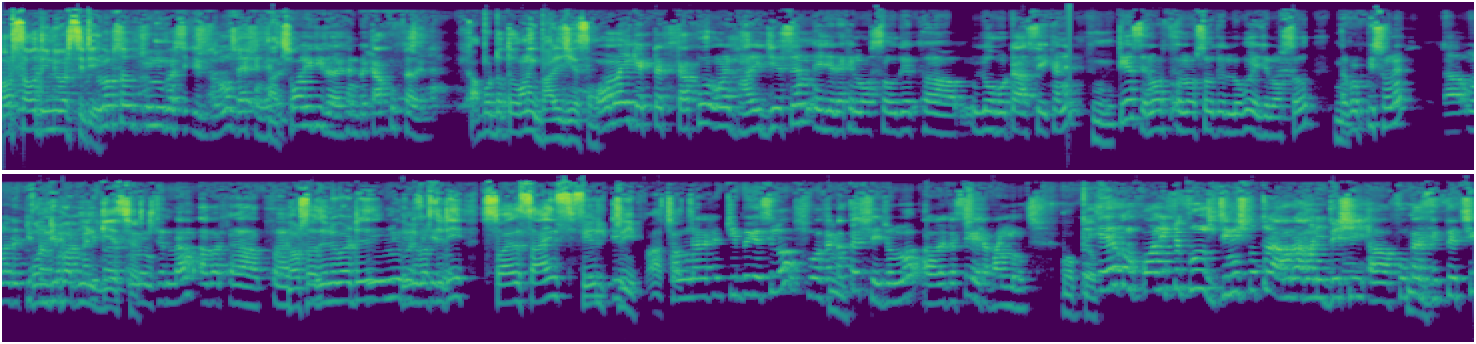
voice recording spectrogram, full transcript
north south university north south ইউনিভার্সিটির জন্য দেখেন আচ্ছা। কোয়ালিটিটা দেখেন কাপড়টা দেখেন। কাপড়টা তো অনেক ভারী জিএসএম। অনেক একটা কাপড় অনেক ভারী জিএসএম। এই যে দেখেন নর্থ সাউথের লোগোটা আছে এখানে। ঠিক আছে? নর্থ নর্থ সাউথের লোগো এই যে নর্থ সাউথ তারপর পিছনে কোন department গিয়েছে? নাম? আবার north south university university. Soil science field trip. আচ্ছা ওনারা একটা ট্রিপে গেছিল কুয়াকাটাতে সেই জন্য আমাদের কাছ এটা বানিয়ে নিচ্ছি। তো এরকম কোয়ালিটিফুল জিনিসপত্র আমরা মানে বেশি ফোকাস দিতেছি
